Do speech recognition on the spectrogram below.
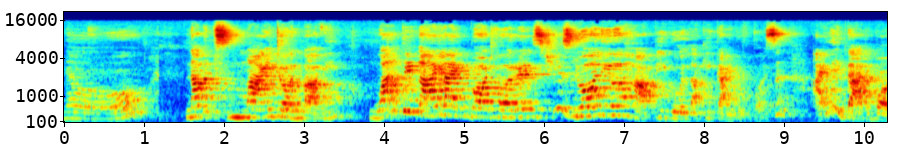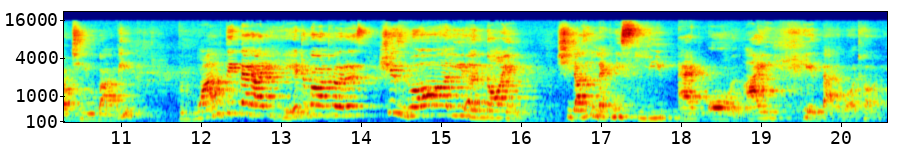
No. Now it's my turn, Bobby. One thing I like about her is she's really a happy-go-lucky kind of person. I like that about you, Bobby. But one thing that I hate about her is she's really annoying. She doesn't let me sleep at all. I hate that about her.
